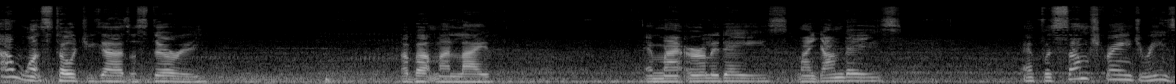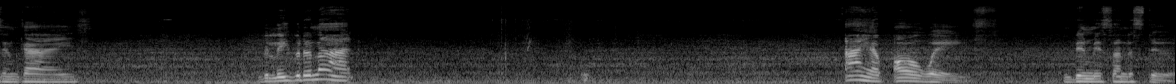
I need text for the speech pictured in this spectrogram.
I once told you guys a story about my life in my early days, my young days. And for some strange reason, guys, believe it or not, I have always been misunderstood.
